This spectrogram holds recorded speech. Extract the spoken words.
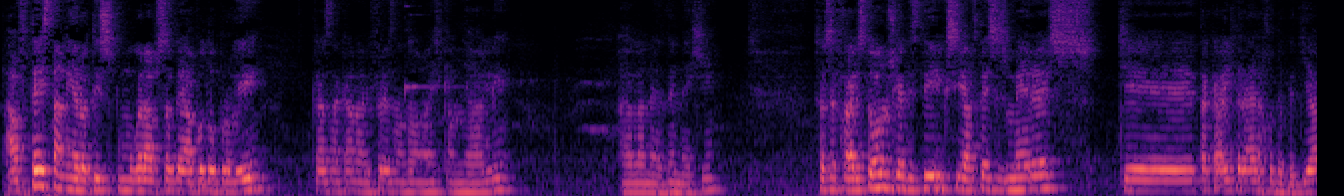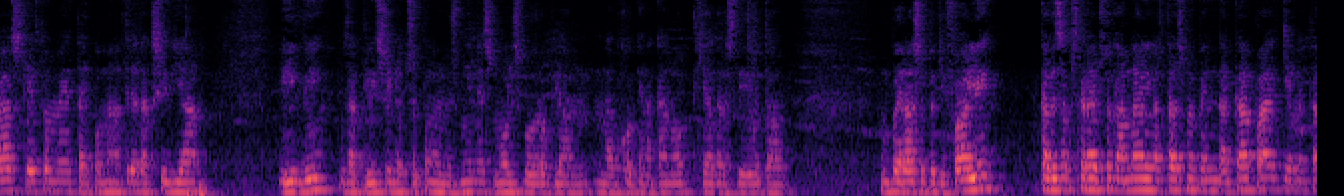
Αυτές ήταν οι ερωτήσεις που μου γράψατε από το πρωί. Κάτσε να κάνω refresh να δω αν έχει καμιά άλλη. Αλλά ναι, δεν έχει. Σας ευχαριστώ όλους για τη στήριξη αυτές τις μέρες και τα καλύτερα έρχονται παιδιά. Σκέφτομαι τα επόμενα τρία ταξίδια ήδη που θα κλείσω για τους επόμενους μήνες μόλις μπορώ πλέον να βγω και να κάνω όποια δραστηριότητα μου περάσει από το κεφάλι. Κάντε subscribe στο κανάλι να φτάσουμε 50k και μετά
